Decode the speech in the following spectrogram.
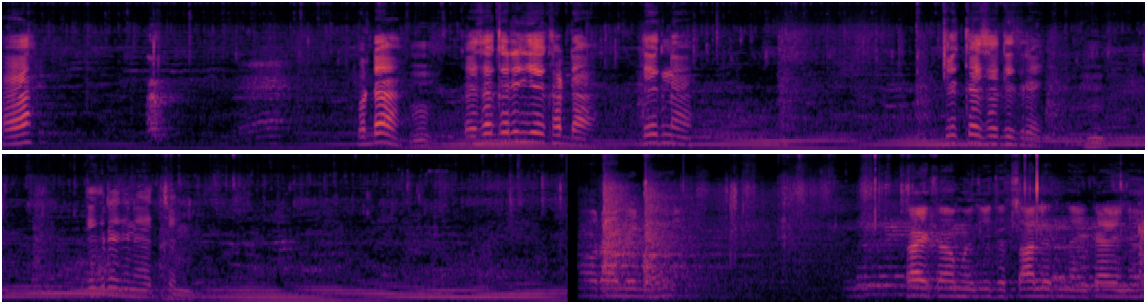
हाँ? बड्डा कैसा करेंगे खड्डा? देखना ये कैसा दिख रहा है. दिख रहा है कि नहीं अच्छा? और आलेलं आहे काय काम आहे तिथं? चालत नाही काय नाही.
